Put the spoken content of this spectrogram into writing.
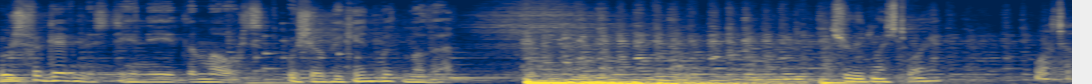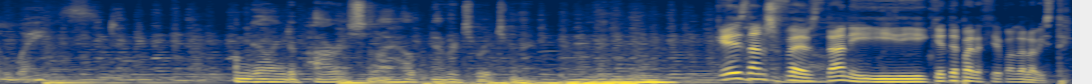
Whose forgiveness do you need the most? We shall begin with Mother. Did you read my story? What a waste. I'm going to Paris and I hope never to return. ¿Qué es Dance First, Dani? ¿Y qué te pareció cuando la viste?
